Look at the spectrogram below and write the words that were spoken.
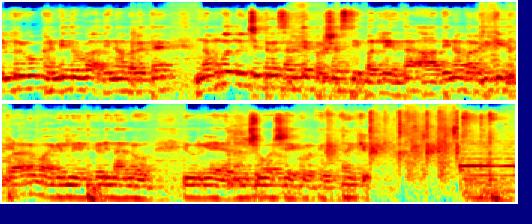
ಎಲ್ರಿಗೂ ಖಂಡಿತವಾಗೂ ಆ ದಿನ ಬರುತ್ತೆ. ನಮಗೊಂದು ಚಿತ್ರಸಂತೆ ಪ್ರಶಸ್ತಿ ಬರಲಿ ಅಂತ ಆ ದಿನ ಬರೋದಕ್ಕೆ ಇದು ಪ್ರಾರಂಭ ಆಗಿರಲಿ ಅಂತ ಹೇಳಿ ನಾನು ಇವ್ರಿಗೆ ನನ್ನ ಶುಭಾಶಯ ಕೊಡ್ತೀನಿ ಥ್ಯಾಂಕ್ ಯು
